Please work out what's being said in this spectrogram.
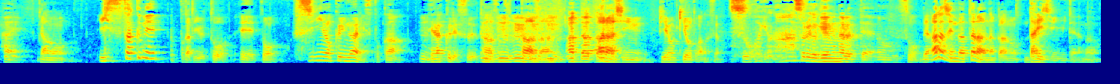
はいあの、一作目とかで言うと、えっ、と、不思議の国のアリスとか、うんヘラクレス、ターザン、アラジン、ピノキオとかなんですよ。すごいよなそれがゲームになるって、うんそう。で、アラジンだったら、なんかあの、大臣みたいなの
